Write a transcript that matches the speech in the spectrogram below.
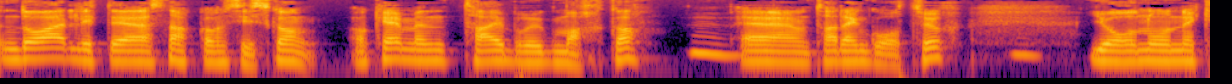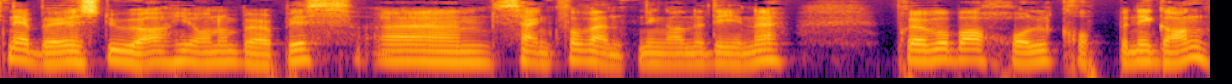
Men da er det litt det jeg snakka om sist gang. Ok, men ta i bruk marka. Mm. Eh, ta deg en gåtur. Mm. Gjør noen knebøy i stua, gjør noen burpees. Eh, senk forventningene dine. Prøv å bare holde kroppen i gang,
